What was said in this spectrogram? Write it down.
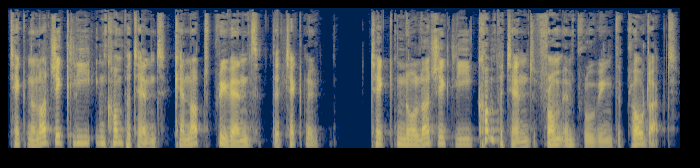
technologically incompetent cannot prevent the techno technologically competent from improving the product.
